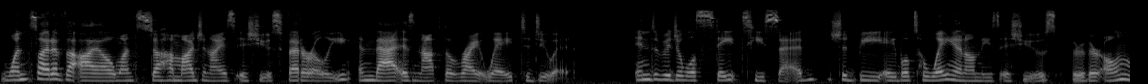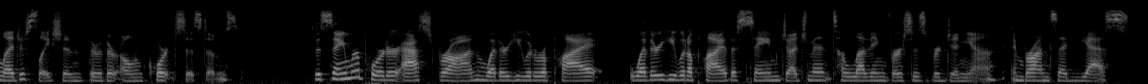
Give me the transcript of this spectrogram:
One side of the aisle wants to homogenize issues federally, and that is not the right way to do it. Individual states, he said, should be able to weigh in on these issues through their own legislation, through their own court systems. The same reporter asked Braun whether he would reply whether he would apply the same judgment to Loving versus Virginia, and Braun said yes.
